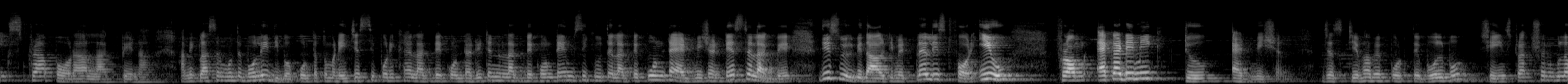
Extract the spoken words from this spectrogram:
এক্সট্রা পড়া লাগবে না। আমি ক্লাসের মধ্যে বলেই দিব, কোনটা তোমার এইচএসসি পরীক্ষায় লাগবে, কোনটা রিটেনে লাগবে, কোনটা এমসিকিউতে লাগবে, কোনটা অ্যাডমিশন টেস্টে লাগবে। This will be the ultimate playlist for you from academic to admission just যেভাবে পড়তে বলব, সেই ইনস্ট্রাকশনগুলো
